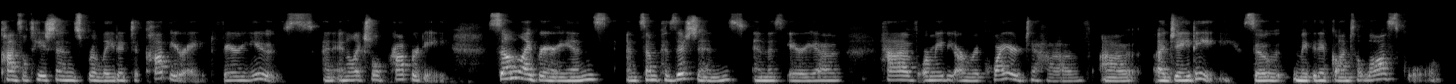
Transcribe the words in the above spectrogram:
consultations related to copyright, fair use, and intellectual property. Some librarians and some positions in this area have or maybe are required to have uh, a JD. So maybe they've gone to law school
